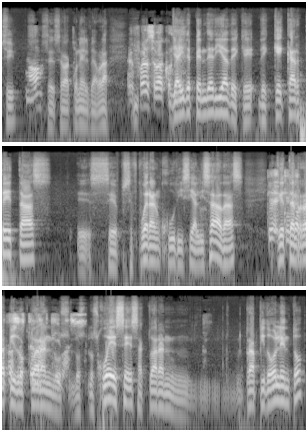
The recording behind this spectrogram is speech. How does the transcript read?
Sí, ¿No? Se, va con él. Ahora, el fuero se va con y ahí dependería de, que, de qué carpetas eh, se, se, fueran judicializadas qué, tan rápido actuaran los, los, jueces, actuaran rápido o lento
